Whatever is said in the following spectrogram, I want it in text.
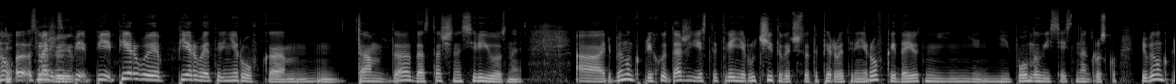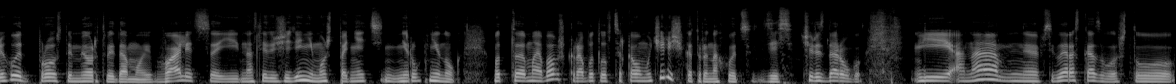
Ну, э, смотрите, Даже... первая, первая тренировка там да, достаточно серьезная. А ребенок приходит, даже если тренер учитывает, что это первая тренировка и дает не, не, не полную, естественно, нагрузку, ребенок приходит просто мертвый домой, валится и на следующий день не может поднять ни рук, ни ног. Вот э, моя бабушка работала в цирковом училище, которое находится здесь, через дорогу, и она всегда рассказывала, что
